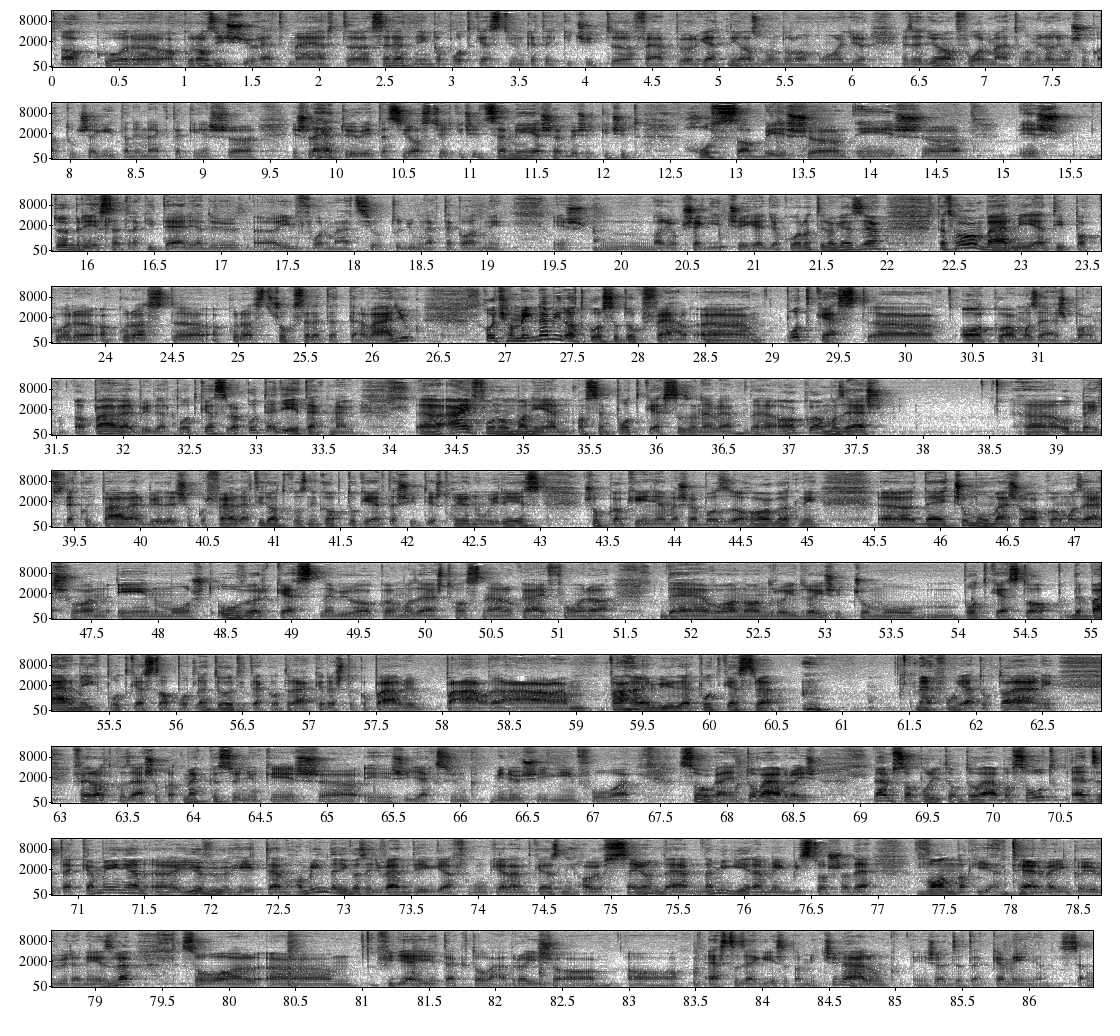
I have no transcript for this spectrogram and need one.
akkor, akkor az is jöhet, mert szeretnénk a podcastünket egy kicsit felpörgetni. Azt gondolom, hogy ez egy olyan formátum, ami nagyon sokat tud segíteni nektek, és, és lehetővé teszi azt, hogy egy kicsit személyesebb és egy kicsit hosszabb és, és, és több részletre kiterjedő információt tudjunk nektek adni, és nagyobb segítséget gyakorlatilag ezzel. Tehát ha van bármilyen tipp, akkor, akkor, azt, akkor azt sok szeretettel várjuk. Hogyha még nem iratkoztatok fel podcast alkalmazásban a Power Builder podcastra, akkor tegyétek meg. iPhone-on van ilyen, azt hiszem podcast az a neve alkalmazás, ott beütitek, hogy Power Builder, és akkor fel lehet iratkozni, kaptok értesítést, ha jön új rész, sokkal kényelmesebb azzal hallgatni, de egy csomó más alkalmazás van, én most Overcast nevű alkalmazást használok iPhone-ra, de van Androidra is egy csomó podcast app, de bármelyik podcast appot letöltitek, ott rákerestek a Power, Power, Power Builder podcastre, meg fogjátok találni, feliratkozásokat megköszönjük, és, és igyekszünk minőségi infóval szolgálni továbbra is. Nem szaporítom tovább a szót, edzetek keményen, jövő héten, ha minden igaz, egy vendéggel fogunk jelentkezni, ha összejön, de nem ígérem még biztosra, de vannak ilyen terveink a jövőre nézve, szóval figyeljétek továbbra is a, a, ezt az egészet, amit csinálunk, és edzetek keményen. Szevasz!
